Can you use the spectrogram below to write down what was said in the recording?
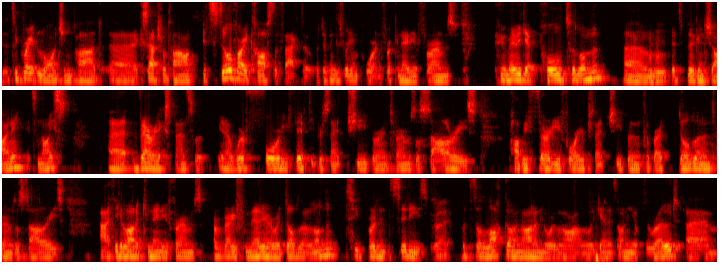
it's a great launching pad, uh, exceptional talent. It's still very cost effective, which I think is really important for Canadian firms who maybe get pulled to London. Um, mm-hmm. It's big and shiny. It's nice. Uh, very expensive. You know, we're 40, 50% cheaper in terms of salaries probably 30 40% cheaper than compared to Dublin in terms of salaries. I think a lot of Canadian firms are very familiar with Dublin and London, two brilliant cities, right. but there's a lot going on in Northern Ireland. Again, it's only up the road. Um,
